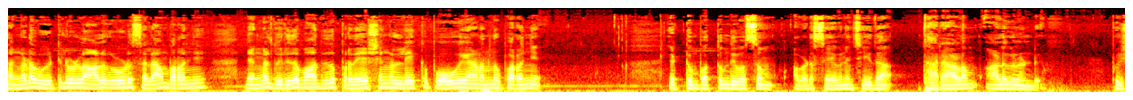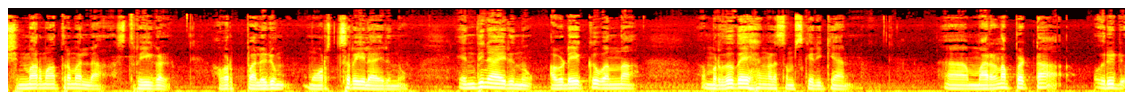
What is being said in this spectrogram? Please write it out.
തങ്ങളുടെ വീട്ടിലുള്ള ആളുകളോട് സലാം പറഞ്ഞ് ഞങ്ങൾ ദുരിതബാധിത പ്രദേശങ്ങളിലേക്ക് പോവുകയാണെന്ന് പറഞ്ഞ് എട്ടും പത്തും ദിവസം അവിടെ സേവനം ചെയ്ത ധാരാളം ആളുകളുണ്ട്. പുരുഷന്മാർ മാത്രമല്ല സ്ത്രീകൾ. അവർ പലരും മോർച്ചറിയിലായിരുന്നു. എന്തിനായിരുന്നു അവിടേക്ക് വന്ന മൃതദേഹങ്ങളെ സംസ്കരിക്കാൻ? മരണപ്പെട്ട ഒരു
